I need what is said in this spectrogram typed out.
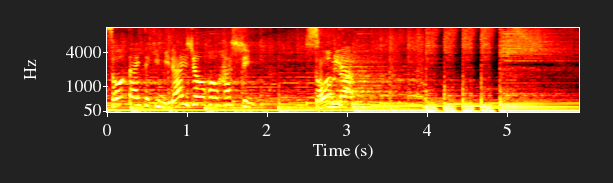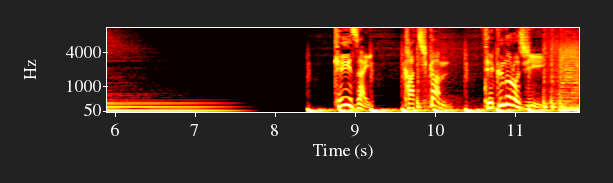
相対的未来情報発信。総ミラ。経済価値観テクノロジー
